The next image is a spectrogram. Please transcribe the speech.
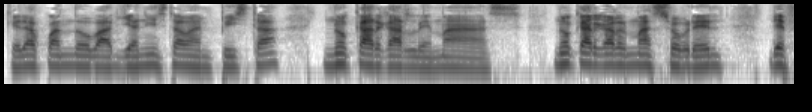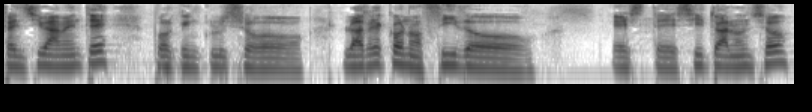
que era cuando Bargiani estaba en pista no cargarle más no cargar más sobre él defensivamente porque incluso lo ha reconocido este Sito Alonso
